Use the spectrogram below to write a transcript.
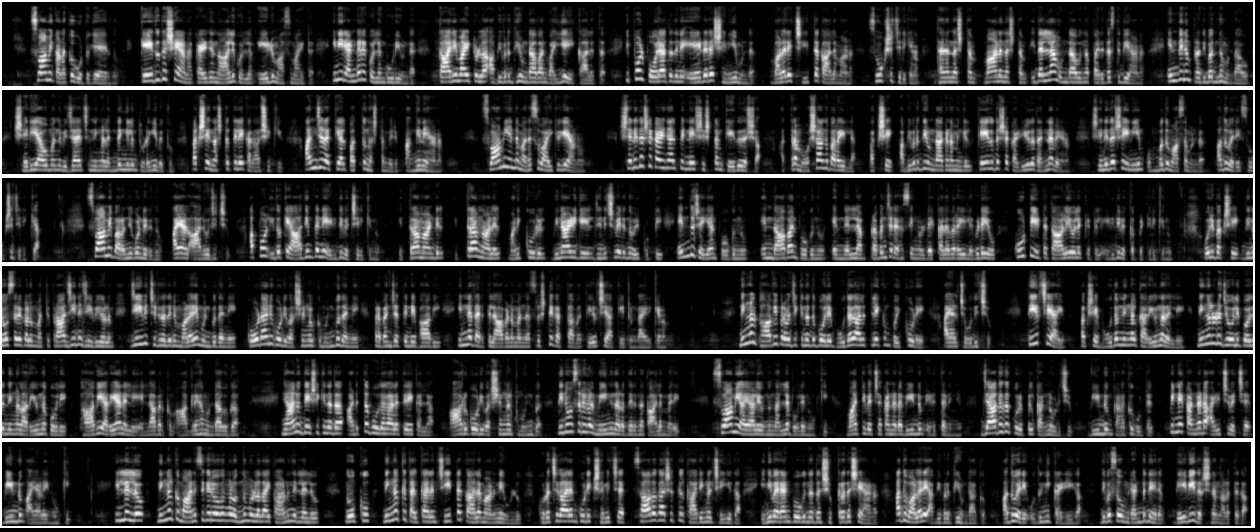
സ്വാമി കണക്ക് കൂട്ടുകയായിരുന്നു. കേതുദശയാണ് കഴിഞ്ഞ നാലു കൊല്ലം ഏഴു മാസമായിട്ട്. ഇനി രണ്ടര കൊല്ലം കൂടിയുണ്ട്. കാര്യമായിട്ടുള്ള അഭിവൃദ്ധി ഉണ്ടാവാൻ വയ്യ ഈ കാലത്ത്. ഇപ്പോൾ പോരാത്തതിന് ഏഴര ശനിയുമുണ്ട്. വളരെ ചീത്ത കാലമാണ്. സൂക്ഷിച്ചിരിക്കണം. ധനനഷ്ടം മാനനഷ്ടം ഇതെല്ലാം ഉണ്ടാവുന്ന പരിതസ്ഥിതിയാണ്. എന്തിനും പ്രതിബന്ധമുണ്ടാവും. ശരിയാവുമെന്ന് വിചാരിച്ച് നിങ്ങൾ എന്തെങ്കിലും തുടങ്ങിവെക്കും പക്ഷേ നഷ്ടത്തിലെ കലാശിക്കൂ. അഞ്ചിറക്കിയാൽ പത്ത് നഷ്ടം വരും. അങ്ങനെയാണ്. സ്വാമി എന്റെ മനസ്സ് വായിക്കുകയാണോ? ശനിദശ കഴിഞ്ഞാൽ പിന്നെ ശിഷ്ടം കേതുദശ. അത്ര മോശമെന്ന് പറയില്ല. പക്ഷേ അഭിവൃദ്ധി ഉണ്ടാകണമെങ്കിൽ കേതുദശ കഴിയുക തന്നെ വേണം. ശനിദശ ഇനിയും ഒമ്പത് മാസമുണ്ട്. അതുവരെ സൂക്ഷിച്ചിരിക്കാം. സ്വാമി പറഞ്ഞുകൊണ്ടിരുന്നു. അയാൾ ആലോചിച്ചു. അപ്പോൾ ഇതൊക്കെ ആദ്യം തന്നെ എഴുതി വെച്ചിരിക്കുന്നു. ഇത്രാം ആണ്ടിൽ ഇത്രാം നാളിൽ മണിക്കൂറിൽ വിനാഴികയിൽ ജനിച്ചു വരുന്ന ഒരു കുട്ടി എന്തു ചെയ്യാൻ പോകുന്നു എന്താവാൻ പോകുന്നു എന്നെല്ലാം പ്രപഞ്ച രഹസ്യങ്ങളുടെ കലവറയിൽ എവിടെയോ കൂട്ടിയിട്ട താളിയോലക്കെട്ടിൽ എഴുതി വെക്കപ്പെട്ടിരിക്കുന്നു. ഒരുപക്ഷെ ദിനോസറുകളും മറ്റു പ്രാചീന ജീവികളും ജീവിച്ചിരുന്നതിനും വളരെ മുൻപ് തന്നെ കോടാനുകോടി വർഷങ്ങൾക്ക് മുൻപ് തന്നെ പ്രപഞ്ചത്തിന്റെ ഭാവി ഇന്ന തരത്തിലാവണമെന്ന സൃഷ്ടികർത്താവ് തീർച്ചയാക്കിയിട്ടുണ്ടായിരിക്കണം. നിങ്ങൾ ഭാവി പ്രവചിക്കുന്നത് പോലെ ഭൂതകാലത്തിലേക്കും പൊയ്ക്കൂടെ? അയാൾ ചോദിച്ചു. തീർച്ചയായും. പക്ഷേ ഭൂതം നിങ്ങൾക്കറിയുന്നതല്ലേ? നിങ്ങളുടെ ജോലി പോയത് നിങ്ങൾ അറിയുന്ന പോലെ ഭാവി അറിയാനല്ലേ എല്ലാവർക്കും ആഗ്രഹമുണ്ടാവുക. ഞാൻ ഉദ്ദേശിക്കുന്നത് അടുത്ത ഭൂതകാലത്തിലേക്കല്ല ആറു കോടി വർഷങ്ങൾക്ക് മുൻപ് ദിനോസറുകൾ മേഞ്ഞു നടന്നിരുന്ന കാലം വരെ. സ്വാമി അയാളെ ഒന്ന് നല്ലപോലെ നോക്കി മാറ്റിവെച്ച കണ്ണട വീണ്ടും എടുത്തണിഞ്ഞു. ജാതകക്കുറിപ്പിൽ കണ്ണൊടിച്ചു വീണ്ടും കണക്കുകൂട്ടൽ പിന്നെ കണ്ണട അഴിച്ചുവെച്ച് വീണ്ടും അയാളെ നോക്കി. ഇല്ലല്ലോ നിങ്ങൾക്ക് മാനസിക രോഗങ്ങളൊന്നുമുള്ളതായി കാണുന്നില്ലല്ലോ. നോക്കൂ നിങ്ങൾക്ക് തൽക്കാലം ചീത്ത കാലമാണെന്നേ ഉള്ളൂ. കുറച്ചു കാലം കൂടി ക്ഷമിച്ച് സാവകാശത്തിൽ കാര്യങ്ങൾ ചെയ്യുക. ഇനി വരാൻ പോകുന്നത് ശുക്രദശയാണ്. അത് വളരെ അഭിവൃദ്ധി ഉണ്ടാകും അതുവരെ ഒതുങ്ങിക്കഴിയുക ദിവസവും രണ്ടു നേരം ദേവീ ദർശനം നടത്തുക.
